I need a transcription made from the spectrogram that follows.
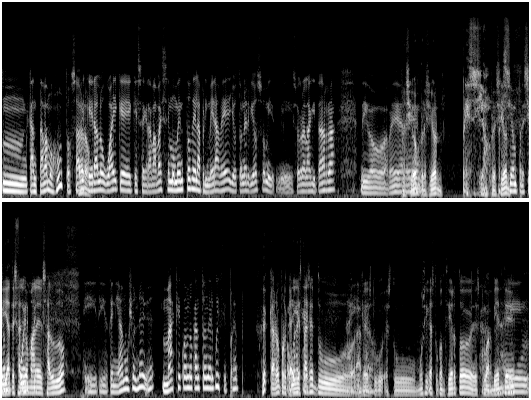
mm, cantábamos juntos, ¿sabes? Claro. Que era lo guay que, que se grababa ese momento de la primera vez, yo todo nervioso, mi, mi suegra a la guitarra, digo, a ver, a Presión, ver, presión, presión, presión. presión, presión, Si ya te salió fuerte. mal el saludo, Y, tío, tenía muchos nervios, ¿eh? Más que cuando canto en el Wizzing, por ejemplo. claro, porque ahí que- estás en tu... Ahí, a ver, es, tu, es tu música, es tu concierto, es tu Claro, ambiente... Ahí,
